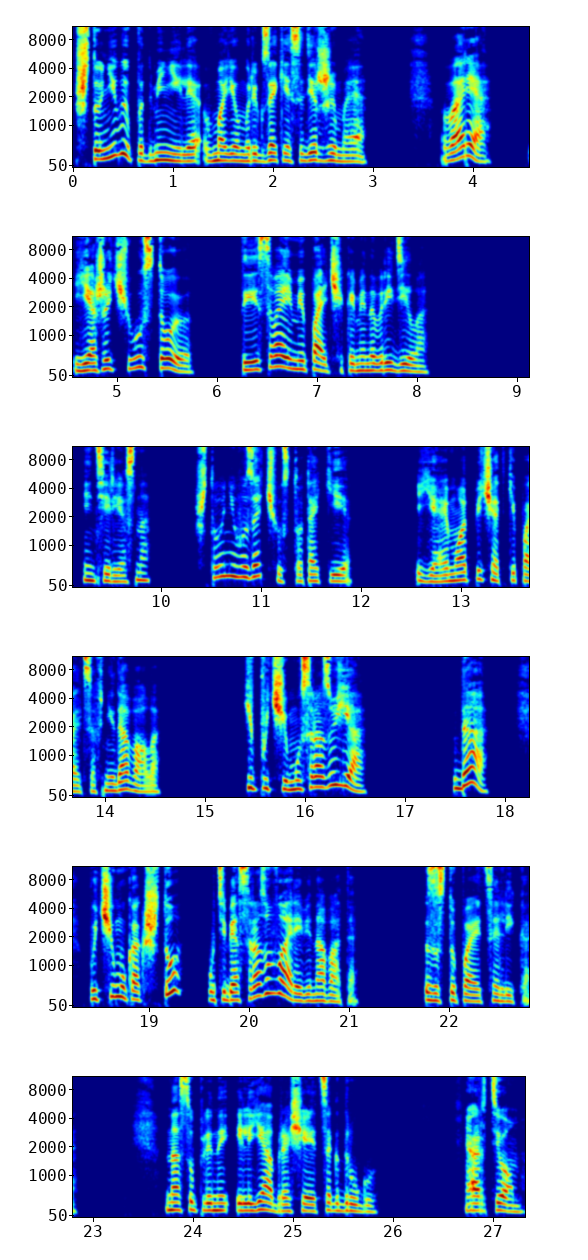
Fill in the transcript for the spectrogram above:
что не вы подменили в моем рюкзаке содержимое. Варя, я же чувствую, ты своими пальчиками навредила. Интересно, что у него за чувства такие? Я ему отпечатки пальцев не давала. И почему сразу я? Да, почему как что у тебя сразу Варя виновата? Заступается Лика. Насупленный Илья обращается к другу. Артём,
